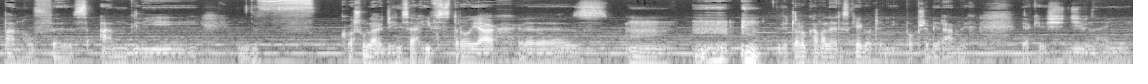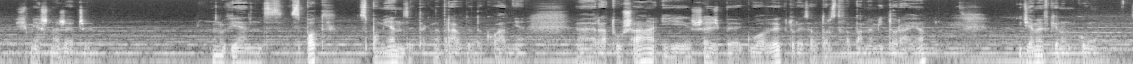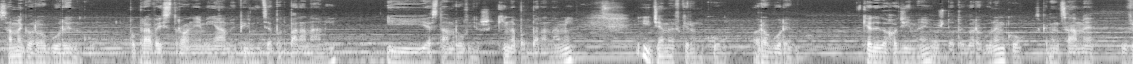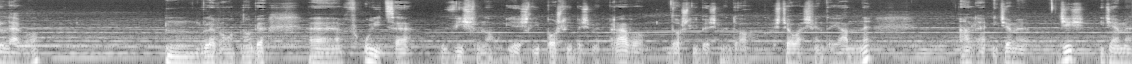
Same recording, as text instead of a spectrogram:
panów z Anglii w koszulach, jeansach i w strojach e, z mm, wieczoru kawalerskiego, czyli poprzebieranych w jakieś dziwne i śmieszne rzeczy. Więc spod, z pomiędzy tak naprawdę dokładnie e, ratusza i rzeźby głowy, które jest autorstwa pana Mitoraja, idziemy w kierunku samego rogu rynku. Po prawej stronie mijamy piwnicę pod baranami i jest tam również kino pod baranami i idziemy w kierunku rogu rynku. Kiedy dochodzimy już do tego rogu rynku, skręcamy w lewo, w lewą odnogę, e, w ulicę Wiślną. Jeśli poszlibyśmy prawo, doszlibyśmy do kościoła świętej Anny, ale idziemy, dziś idziemy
